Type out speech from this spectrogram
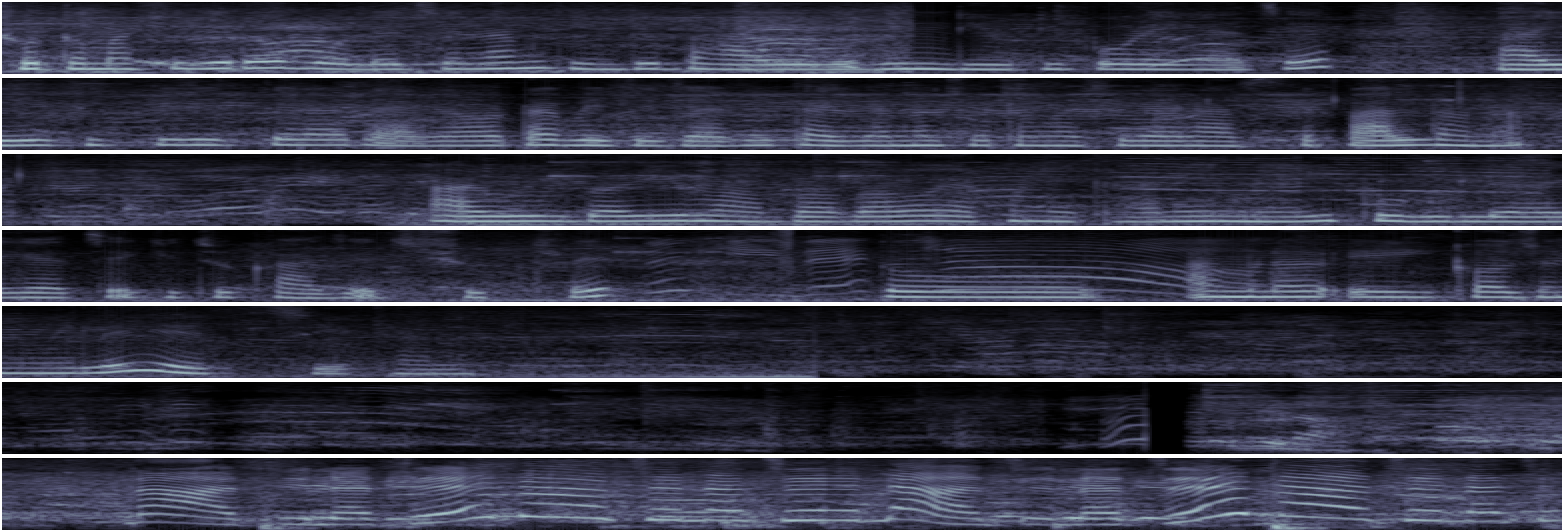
ছোটো মাসিদেরও বলেছিলাম কিন্তু ভাইয়ের এদিন ডিউটি পড়ে গেছে। ভাইয়ের ফিরতে ফিরতে রাত এগারোটা বেজে যাবে তাই জন্য ছোটো মাসিরা আসতে পারল না। আর ওই বাড়ির মা বাবাও এখন এখানে নেই পুরুলিয়ায় গেছে কিছু কাজের সূত্রে। তো আমরা এই কজন মিলেই এসেছি এখানে। নাচে নাচে নাচে নাচে নাচে নাচে নাচে নাচে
